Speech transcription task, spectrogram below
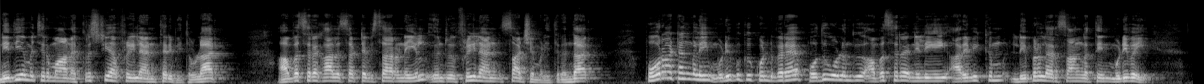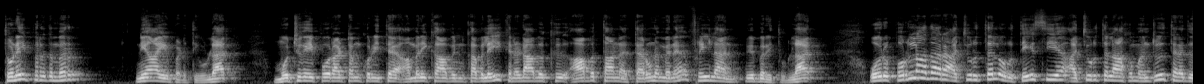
நிதியமைச்சருமான கிறிஸ்டியா ஃப்ரீலாண்ட் தெரிவித்துள்ளார். அவசரகால சட்ட விசாரணையில் இன்று ஃப்ரீலாண்ட் சாட்சியமளித்திருந்தார். போராட்டங்களை முடிவுக்கு கொண்டுவர பொது ஒழுங்கு அவசர நிலையை அறிவிக்கும் லிபரல் அரசாங்கத்தின் முடிவை துணை பிரதமர் நியாயப்படுத்தியுள்ளார். முற்றுகை போராட்டம் குறித்த அமெரிக்காவின் கவலை கனடாவுக்கு ஆபத்தான தருணம் என ஃப்ரீலாண்ட் விவரித்துள்ளார் ஒரு பொருளாதார அச்சுறுத்தல் ஒரு தேசிய அச்சுறுத்தலாகும் என்று தனது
